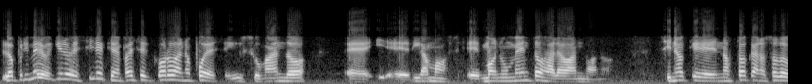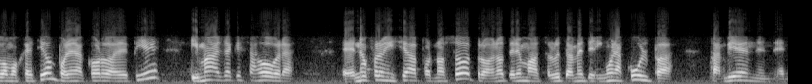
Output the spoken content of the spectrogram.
lo primero que quiero decir es que me parece que Córdoba no puede seguir sumando, eh, eh digamos, monumentos al abandono, sino que nos toca a nosotros como gestión poner a Córdoba de pie y más allá que esas obras no fueron iniciadas por nosotros, no tenemos absolutamente ninguna culpa también en, el,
